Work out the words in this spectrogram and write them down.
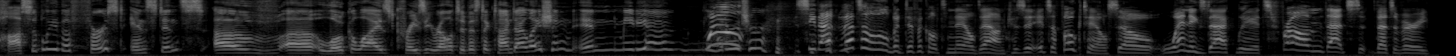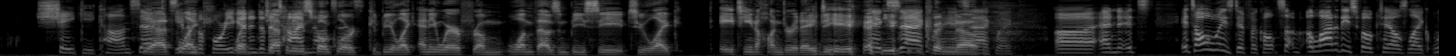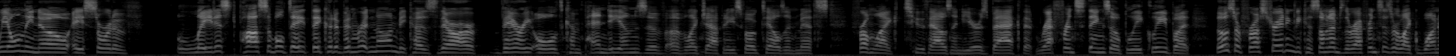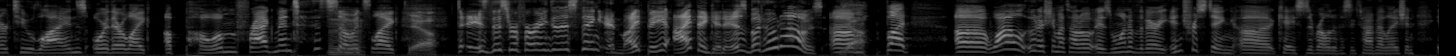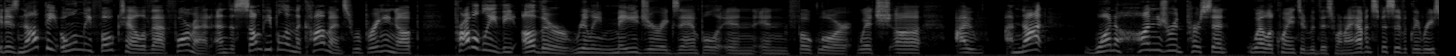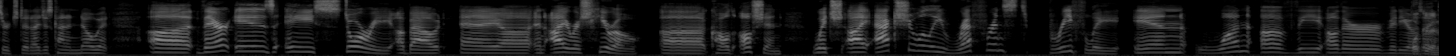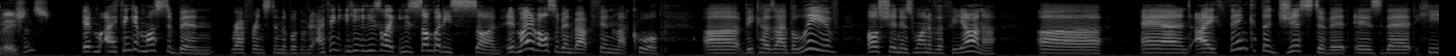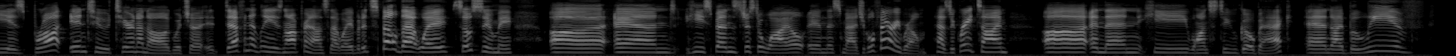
possibly the first instance of uh, localized crazy relativistic time dilation in media literature. See that that's a little bit difficult to nail down because it, it's a folktale. So when exactly it's from, that's that's a very shaky concept. yeah, it's even like before you like get into the time Japanese folklore nonsense. could be like anywhere from 1000 BC to like 1800 AD. exactly know. exactly uh, and it's it's always difficult so a lot of these folk tales like we only know a sort of latest possible date they could have been written on because there are very old compendiums of, of like japanese folk tales and myths from like 2000 years back that reference things obliquely but those are frustrating because sometimes the references are like one or two lines or they're like a poem fragment so it's like Yeah. Is this referring to this thing? It might be. I think it is, but who knows? Um, Yeah. But uh, while Urashimataro is one of the very interesting uh, cases of relativistic time dilation, it is not the only folktale of that format. And the, some people in the comments were bringing up probably the other really major example in in folklore, which uh, I I'm not 100% well acquainted with this one. I haven't specifically researched it. I just kind of know it. Uh, there is a story about a uh, an Irish hero uh, called Oisin, which I actually referenced briefly in one of the other videos. Book I of. Invasions? It, I think it must have been referenced in the book of. I think he, he's like he's somebody's son. It might have also been about Finn McCool, uh, because I believe Oisin is one of the Fianna. Uh, and I think the gist of it is that he is brought into Tir na Nog, which uh, it definitely is not pronounced that way, but it's spelled that way, so sue me. Uh, and he spends just a while in this magical fairy realm, has a great time, uh, and then he wants to go back, and I believe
